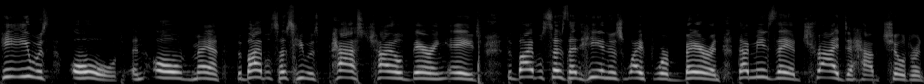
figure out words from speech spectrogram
He, he was old, an old man. The Bible says he was past childbearing age. The Bible says that he and his wife were barren. That means they had tried to have children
